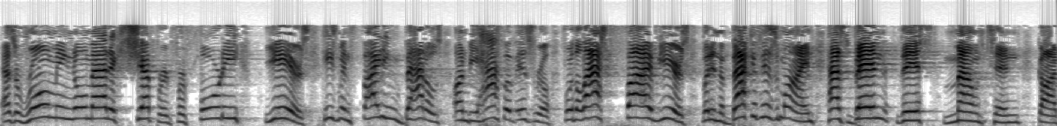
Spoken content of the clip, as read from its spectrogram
as a roaming nomadic shepherd for 40 years. He's been fighting battles on behalf of Israel for the last five years. But in the back of his mind has been this mountain God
